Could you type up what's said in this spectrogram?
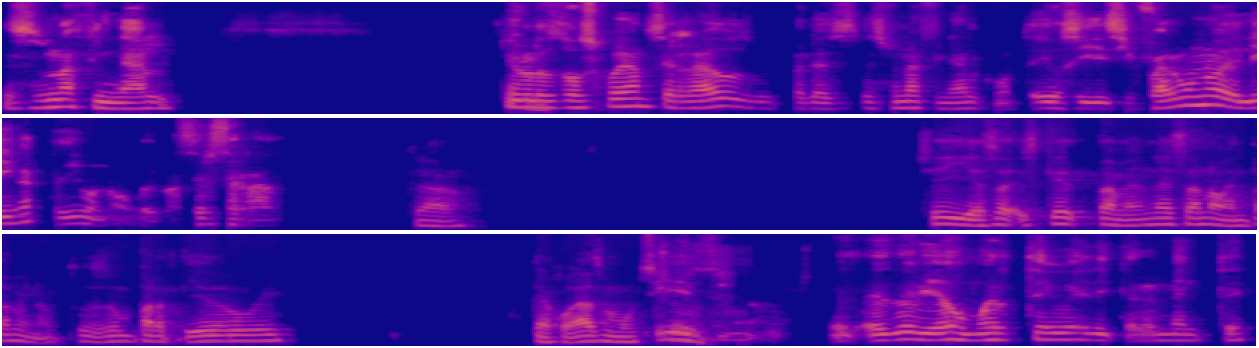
Es una final. Pero los dos juegan cerrados, güey, pero es, es una final, como te digo. Si, si fuera uno de liga, te digo, no, güey, va a ser cerrado. Claro. Sí, y eso, es que también es a 90 minutos, es un partido, güey. Te juegas mucho. Sí, es, de vida o muerte, güey, literalmente.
